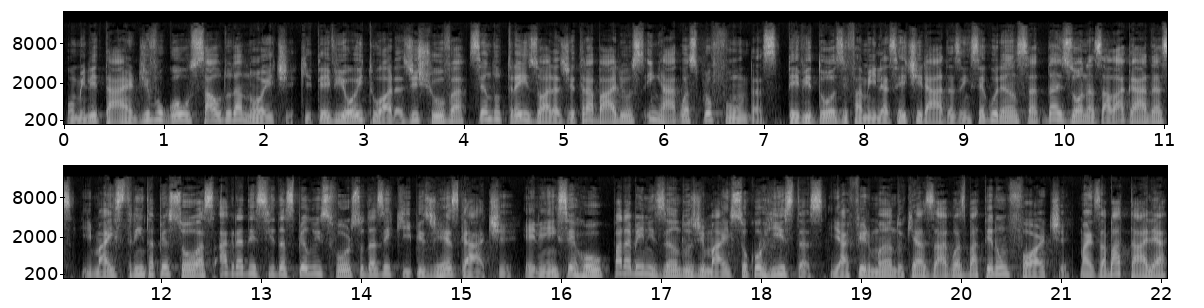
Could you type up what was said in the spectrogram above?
O militar divulgou o saldo da noite, que teve 8 horas de chuva, sendo 3 horas de trabalhos em águas profundas. Teve 12 famílias retiradas em segurança das zonas alagadas e mais 30 pessoas agradecidas pelo esforço das equipes de resgate. Ele encerrou parabenizando os demais socorristas e afirmando que as águas bateram forte, mas a batalha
